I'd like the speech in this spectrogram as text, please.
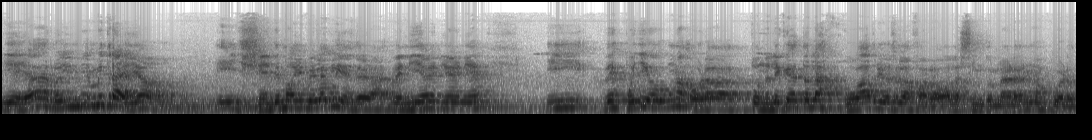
Y ella agarró y me, me traía. Y gente más bien la cliente, ¿verdad? Venía, venía, venía. Y después llegó una hora, ponerle que hasta las 4 iba a ser la farra, o a las 5, la verdad no me acuerdo.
